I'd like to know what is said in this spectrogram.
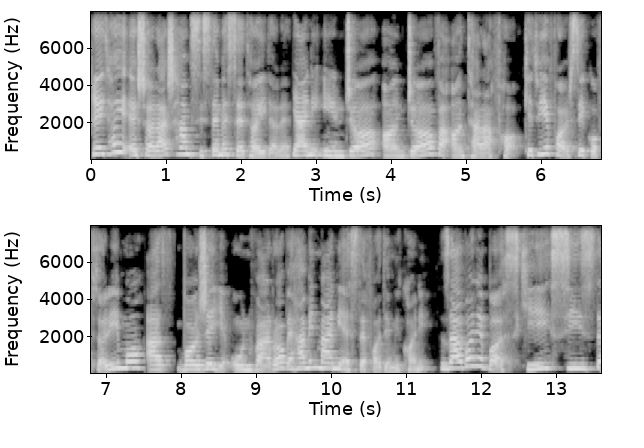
قیدهای اشارش هم سیستم ستایی داره. یعنی اینجا آنجا و آن طرف ها که توی فارسی گفتاری ما از واژه اونورا به همین معنی استفاده می‌کنیم. زبان باسکی 13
